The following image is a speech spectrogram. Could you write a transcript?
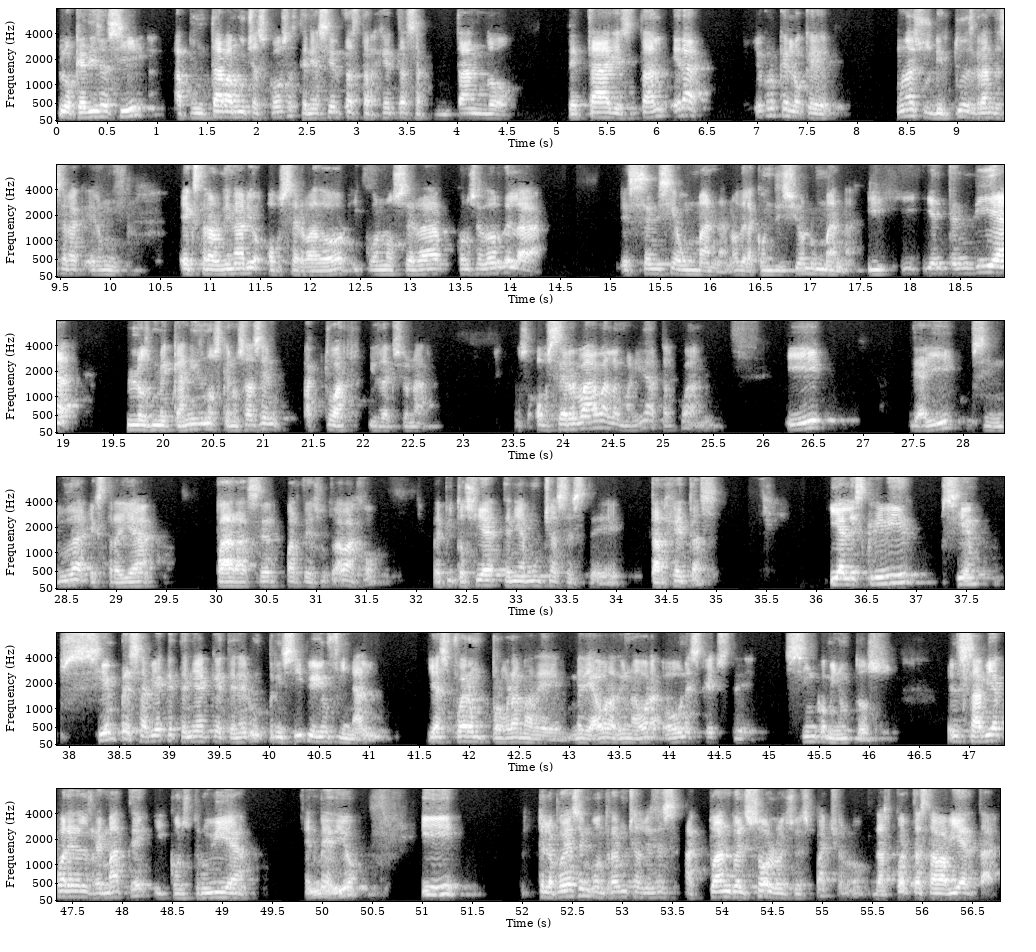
Lo que dice sí, apuntaba muchas cosas, tenía ciertas tarjetas apuntando detalles y tal. Era, yo creo que lo que, una de sus virtudes grandes era, era un extraordinario observador y conocedor, conocedor de la esencia humana, ¿no? de la condición humana, y, entendía los mecanismos que nos hacen actuar y reaccionar. observaba la humanidad tal cual. Y de ahí, sin duda, extraía para hacer parte de su trabajo. Repito, sí tenía muchas este, tarjetas. Y al escribir, siempre, siempre sabía que tenía que tener un principio y un final, ya fuera un programa de media hora, de una hora, o un sketch de cinco minutos. Él sabía cuál era el remate y construía en medio. Y te lo podías encontrar muchas veces actuando él solo en su despacho, ¿no? La puerta estaba abierta,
